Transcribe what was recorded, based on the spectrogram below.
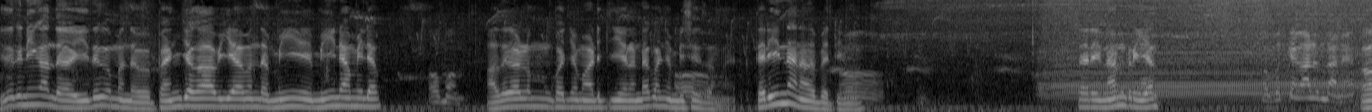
இதுக்கு நீங்கள் அந்த இது அந்த பஞ்சகாவியம் அந்த மீ மீனமிலம் ஆமாம் அதுகளும் கொஞ்சம் அடிச்சீங்கன்னா கொஞ்சம் விசேஷமாக தெரியும் தானே அதை பற்றி? சரி நன்றியா? காலம் தானே ஓ.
